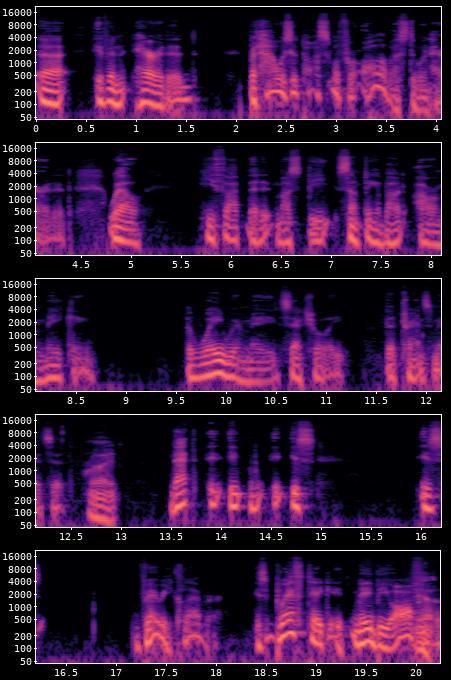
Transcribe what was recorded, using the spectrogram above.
uh, have inherited. But how is it possible for all of us to inherit it? Well, he thought that it must be something about our making the way we're made sexually that transmits it. Right. That is is very clever. It's breathtaking. It may be awful, yeah,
